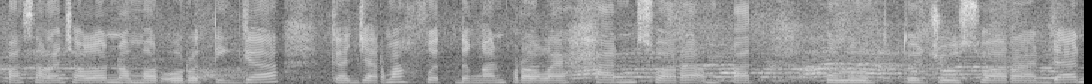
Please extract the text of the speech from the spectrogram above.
pasangan calon nomor urut 3 Ganjar Mahfud dengan perolehan suara 47 suara. Dan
